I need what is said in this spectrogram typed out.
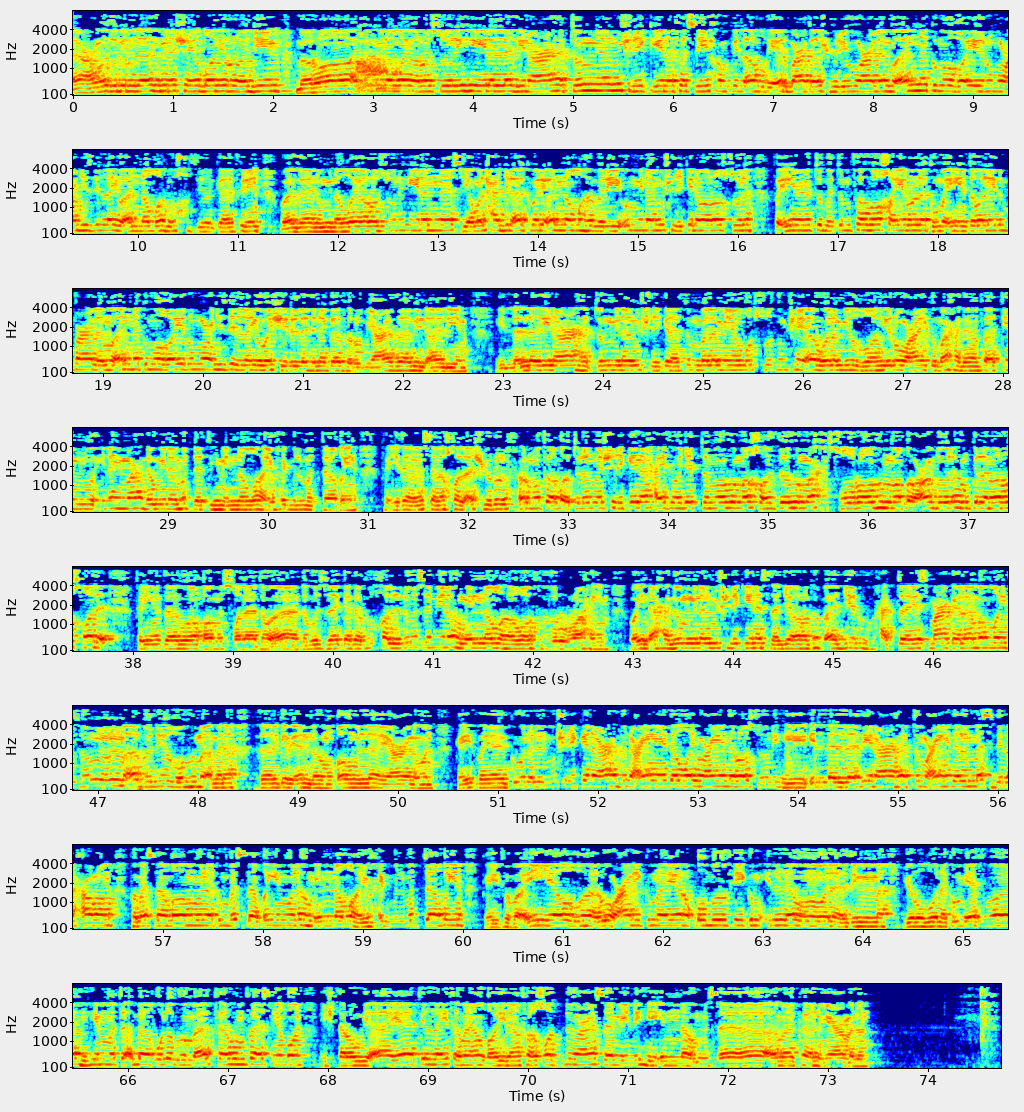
أعوذ بالله من الشيطان الرجيم. براءة من الله ورسوله إلى الذين عاهدتم من المشركين فسيحوا في الأرض أربعة أشهر. واعلموا أنكم غير معجز الله وأن الله مخزي الكافرين. وأذان من الله ورسوله إلى الناس يوم الحج الأكبر أن الله بريء من المشركين ورسوله. فإن تبتم فهو خير لكم. وإن توليتم فاعلموا أنكم غير معجز الله وبشر الذين كفروا بعذاب أليم. إلا الذين عاهدتم من المشركين ثم لم ينقصوكم شيئا ولم يظاهروا عليكم أحدا فأتموا إليهم عهدهم إلى مدتهم. إن الله يحب المتقين. فإذا انسلخ الأشهر الحرم فاقتلوا المشركين حيث وجدتموهم وخذوهم واحصروهم واقعدوا لهم كل مرصد فإن تابوا وقاموا الصلاة وآتوا الزكاة فخلوا سبيلهم. إن الله غفور رحيم. وإن أحد من المشركين استجارك فأجره حتى يسمع كلام الله ثم أبلغه مأمنة. ذلك بأنهم قوم لا يعلمون. كيف يكون للمشركين عهد عند الله وعند رسوله إلا الذين عاهدتم عند المسجد الحرام؟ فما استقاموا لكم فاستقيموا لهم. إن الله يحب المتقين. المتقين كيف وإن يظهروا عليكم لا يرقبوا فيكم إلا ولا ذمة يرضونكم بأفواههم وتأبى قلوبهم أكثرهم فاسقون اشتروا بآيات الله ثمنا قليلا فصدوا عن سبيله إنهم ساء ما كانوا يعملون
